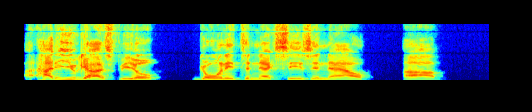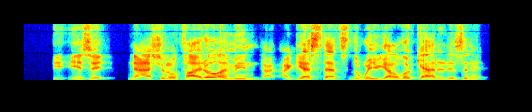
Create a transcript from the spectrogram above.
How do you guys feel going into next season now? Uh, is it national title? I mean, I- I guess that's the way you got to look at it, isn't it?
